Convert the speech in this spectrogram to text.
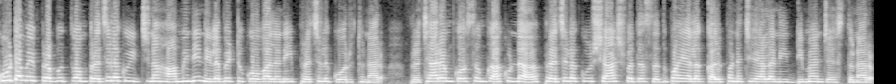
కూటమి ప్రభుత్వం ప్రజలకు ఇచ్చిన హామీని నిలబెట్టుకోవాలని ప్రజలు కోరుతున్నారు. ప్రచారం కోసం కాకుండా ప్రజలకు శాశ్వత సదుపాయాల కల్పన చేయాలని డిమాండ్ చేస్తున్నారు.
